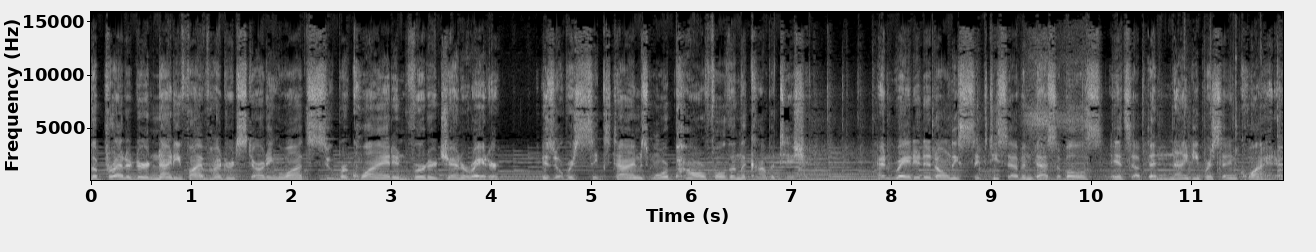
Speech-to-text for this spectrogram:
The Predator 9500 starting watt super quiet inverter generator is over six times more powerful than the competition. And rated at only 67 decibels, it's up to 90% quieter.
